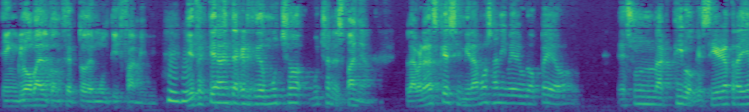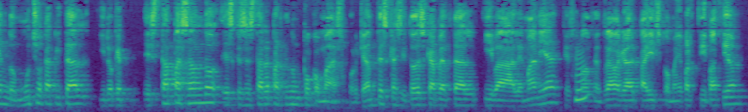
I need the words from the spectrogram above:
engloba el concepto de multifamily. Y efectivamente ha crecido mucho, mucho en España. La verdad es que si miramos a nivel europeo, es un activo que sigue atrayendo mucho capital y lo que está pasando es que se está repartiendo un poco más, porque antes casi todo ese capital iba a Alemania, que se concentraba, que era el país con mayor participación,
